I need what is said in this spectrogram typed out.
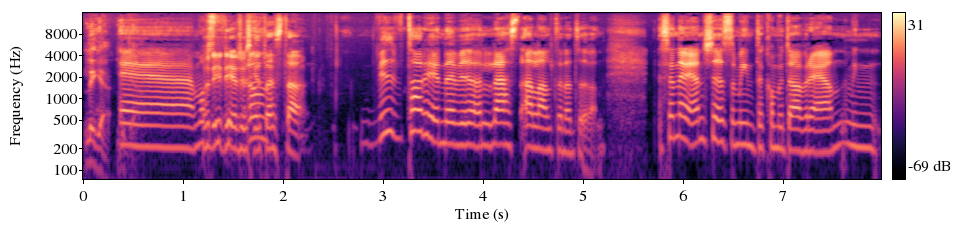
ligga, ligga. Eh, Och måste- det är det du ska Um, testa. Vi tar det när vi har läst alla alternativen. Sen är det en tjej som inte kommit över det än, min,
